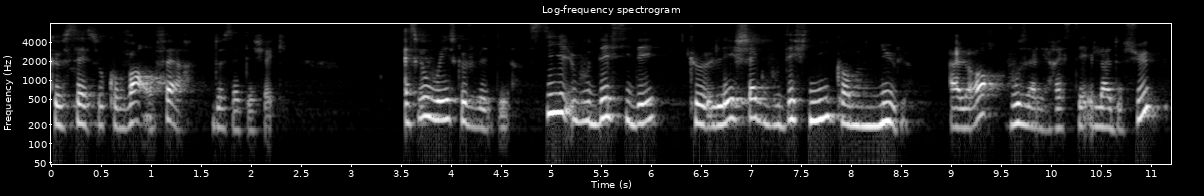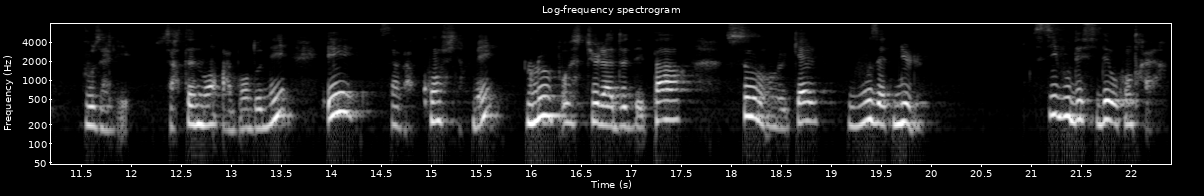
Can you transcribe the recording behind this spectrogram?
que c'est ce qu'on va en faire de cet échec, est-ce que vous voyez ce que je veux dire? Si vous décidez que l'échec vous définit comme nul, alors vous allez rester là-dessus, vous allez certainement abandonner et ça va confirmer le postulat de départ selon lequel vous êtes nul. Si vous décidez au contraire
